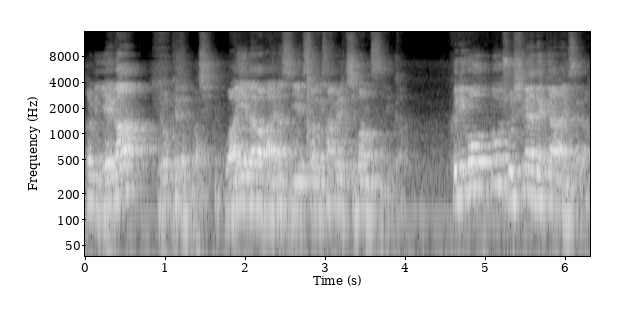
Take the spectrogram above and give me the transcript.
그러면 얘가 이렇게 되는 거지. y에다가 마이너스 2x 더하기 3을 집어넣었으니까. 그리고 또 조심해야 될 게 하나 있어요.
